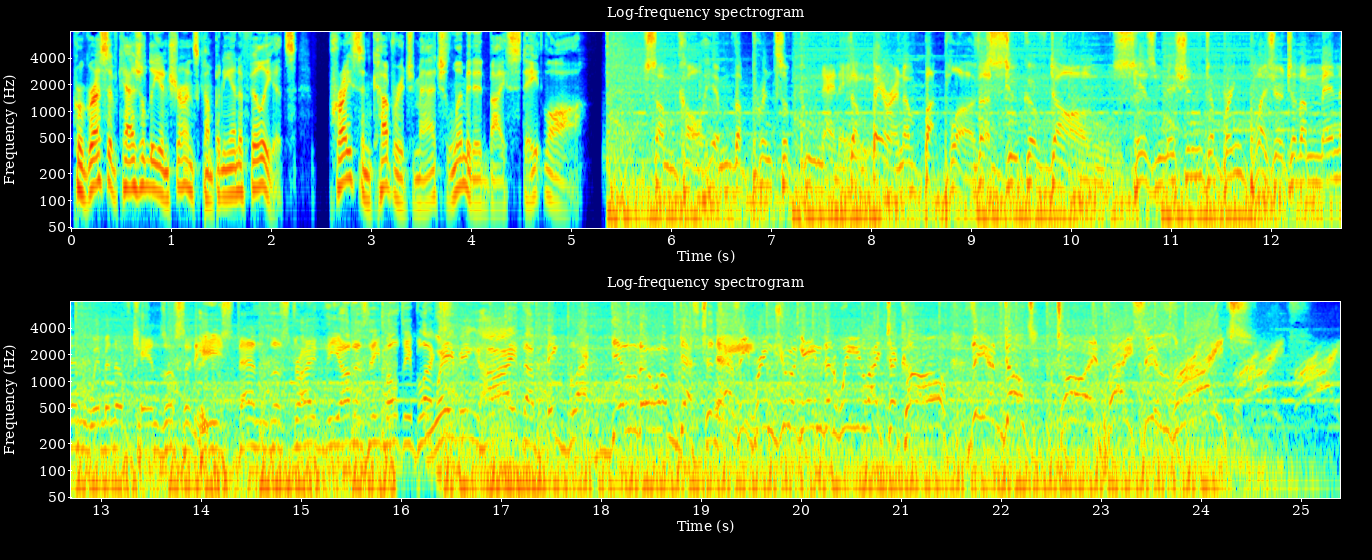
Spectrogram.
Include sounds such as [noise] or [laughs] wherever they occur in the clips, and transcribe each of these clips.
Progressive Casualty Insurance Company and Affiliates. Price and coverage match limited by state law. Some call him the Prince of Punani, the Baron of Butt Plugs, the Duke of Dongs. His mission to bring pleasure to the men and women of Kansas City. He stands astride the Odyssey Multiplex, waving high the big black dildo of destiny. As he brings you a game that we like to call the Adult Toy Price is Right.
